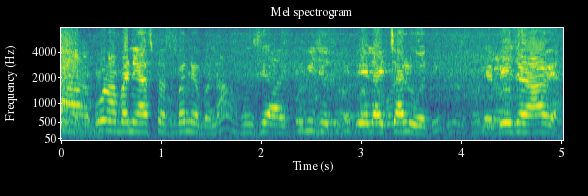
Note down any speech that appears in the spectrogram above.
હા, પૂર્ણાબાની આસપાસ બન્યો બના હું. ટીવી જોતી હતી બે લાઈટ ચાલુ હતી ને બે જણા આવ્યા.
